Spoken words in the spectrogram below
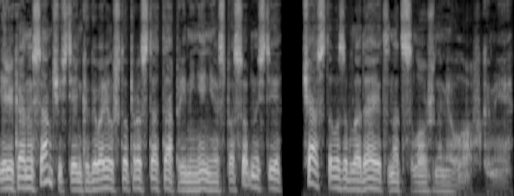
Ерикан и сам частенько говорил, что простота применения способности часто возобладает над сложными уловками.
